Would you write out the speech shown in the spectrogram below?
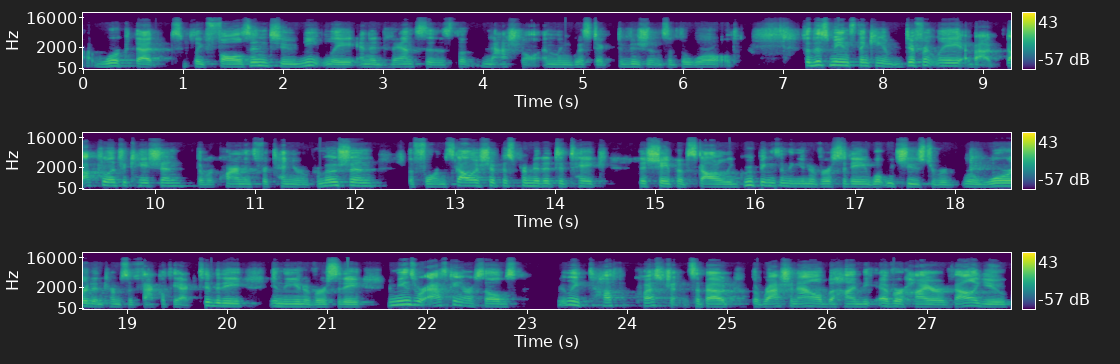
uh, work that simply falls into neatly and advances the national and linguistic divisions of the world. So this means thinking differently about doctoral education, the requirements for tenure and promotion, the form scholarship is permitted to take, the shape of scholarly groupings in the university, what we choose to re reward in terms of faculty activity in the university. It means we're asking ourselves really tough questions about the rationale behind the ever higher value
